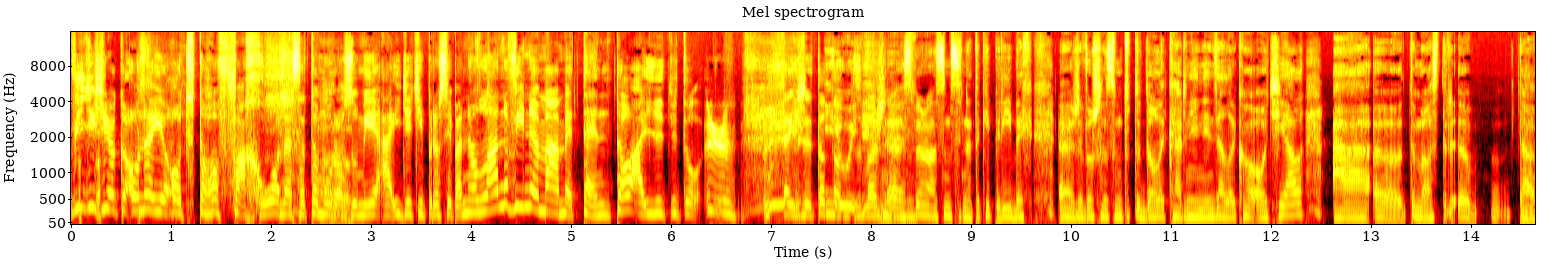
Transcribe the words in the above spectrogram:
vidíš, ako ona je od toho fachu, ona sa tomu rozumie a ide ti proste, no Lanvin máme tento a ide ti to... uh. Takže toto Juj, Spomínala som si na taký príbeh, eh, že vošla som tuto do lekárne nedaleko odtiaľ a uh, tam bola str- eh, tá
